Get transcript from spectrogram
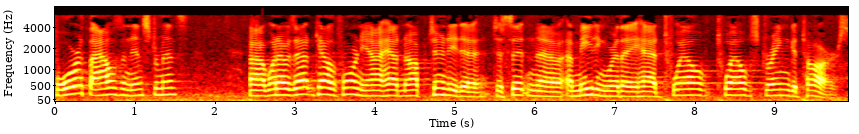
Four thousand instruments. Uh, when I was out in California, I had an opportunity to, to sit in a, a meeting where they had 12, 12 string guitars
